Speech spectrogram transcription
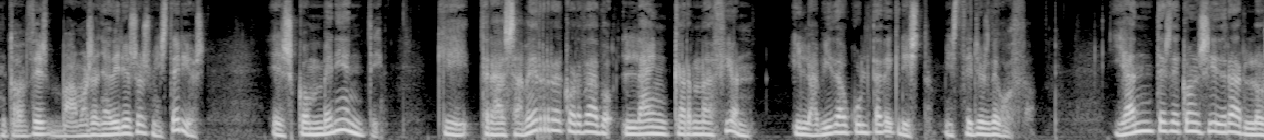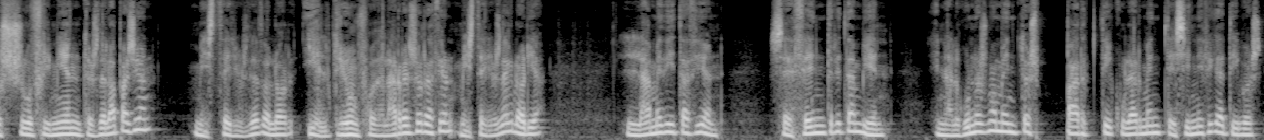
entonces vamos a añadir esos misterios. Es conveniente que tras haber recordado la encarnación y la vida oculta de Cristo, misterios de gozo, y antes de considerar los sufrimientos de la pasión, misterios de dolor, y el triunfo de la resurrección, misterios de gloria, la meditación se centre también en algunos momentos particularmente significativos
